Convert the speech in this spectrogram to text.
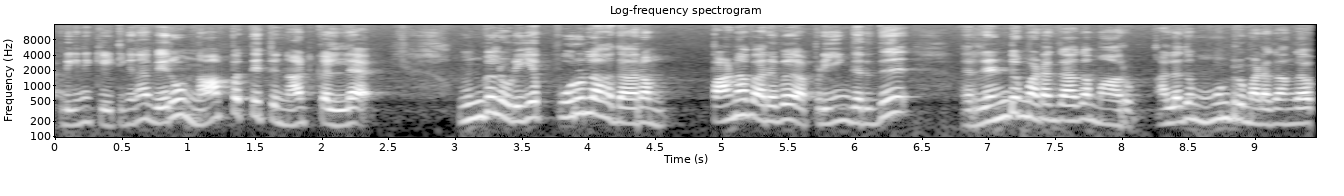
அப்படின்னு கேட்டிங்கன்னா வெறும் நாற்பத்தெட்டு நாட்களில் உங்களுடைய பொருளாதாரம் பணவரவு அப்படிங்கிறது ரெண்டு மடங்காக மாறும் அல்லது மூன்று மடங்காக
